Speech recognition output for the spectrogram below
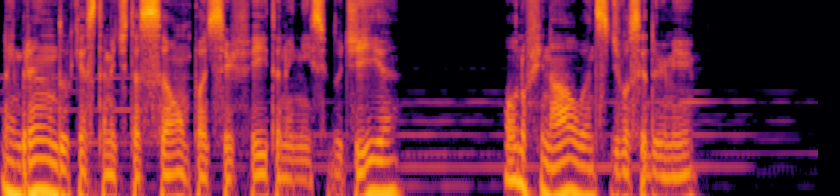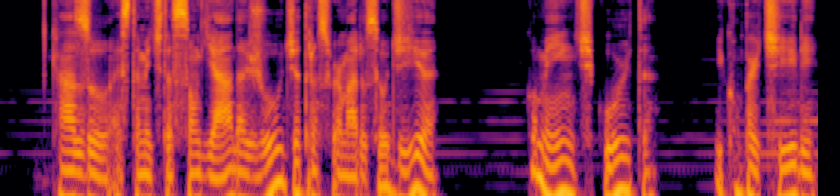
Lembrando que esta meditação pode ser feita no início do dia ou no final antes de você dormir. Caso esta meditação guiada ajude a transformar o seu dia, comente, curta e compartilhe.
